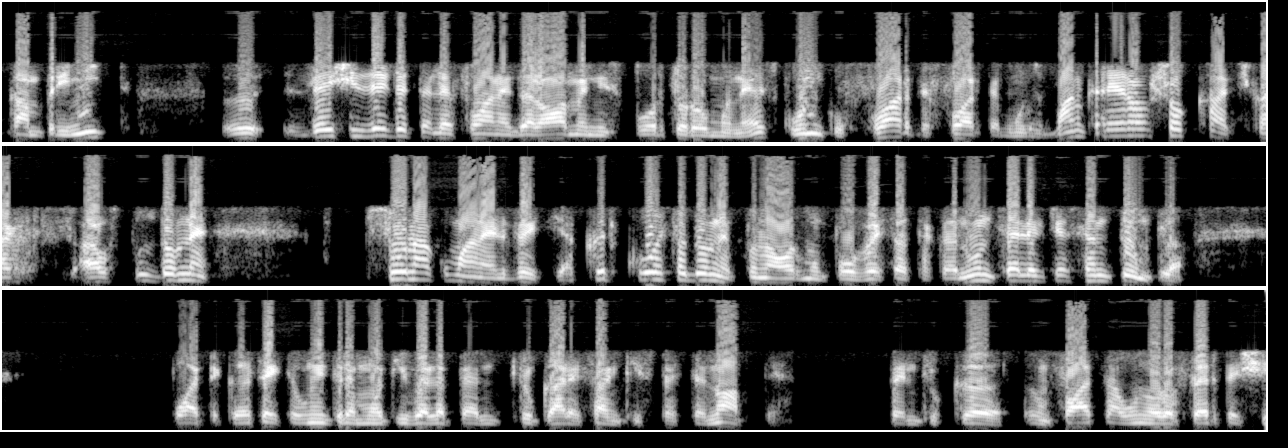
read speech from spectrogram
Că am primit uh, zeci și zeci de telefoane de la oameni din sportul românesc, unii cu foarte, foarte mulți bani, care erau șocați, care au spus, domne, sună acum în Elveția, cât costă, domne, până la urmă povestea asta, că nu înțeleg ce se întâmplă. Poate că ăsta este unul dintre motivele pentru care s-a închis peste noapte. Pentru că în fața unor oferte și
